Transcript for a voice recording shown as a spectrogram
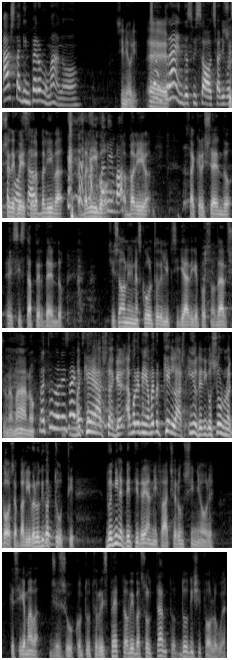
Hashtag impero romano. Signori, C'è eh, un trend sui social di questa Succede cosa. questo, la baliva, la balivo, La baliva. la baliva sta crescendo e si sta perdendo. Ci sono in ascolto degli psichiatri che possono darci una mano. Ma tu non ne sai Ma che hashtag? Amore mio, ma perché l'hashtag? Io ti dico solo una cosa, Balivo, e lo dico a tutti. 2023 anni fa c'era un signore che si chiamava Gesù, con tutto il rispetto, aveva soltanto 12 follower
